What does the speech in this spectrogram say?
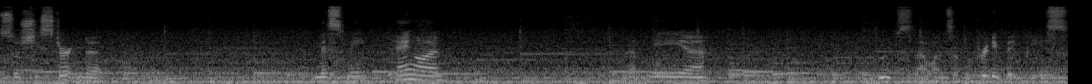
so she's starting to miss me. Hang on. Let me, uh, oops, that one's a pretty big piece.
